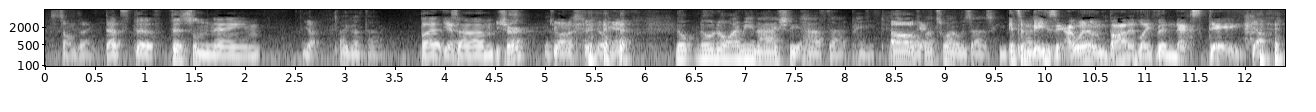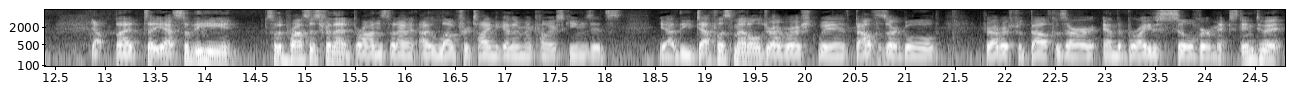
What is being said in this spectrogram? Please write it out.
it's its own thing. That's the official name. Yeah. I got that. But Yeah. um, You sure? Do you want us to go again? No, no, no. I mean, I actually have that paint. as Oh, well. That's why I was asking. It's amazing. I went out and bought it like the next day. yeah. Yeah. But uh, yeah, so the so the process for that bronze that I, I love for tying together my color schemes, it's yeah the deathless metal dry brushed with Balthazar gold, dry brushed with Balthazar, and the brightest silver mixed into it,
